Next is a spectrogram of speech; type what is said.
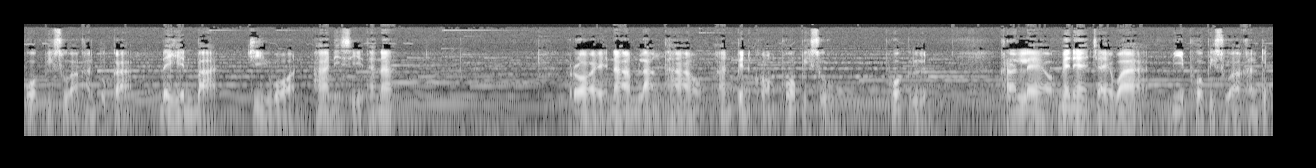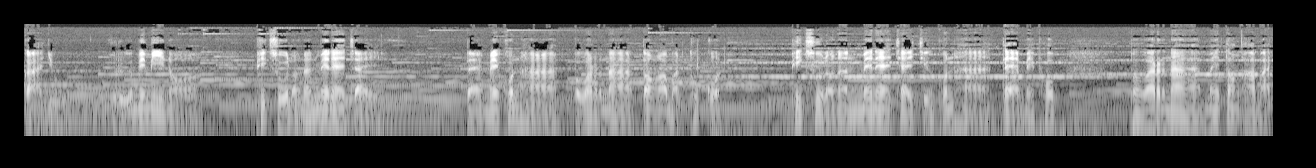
พวกภิกษุอาคันตุกะ ได้เห็นบาท จีวร ผ้านิสีธนะ รอยน้ำล้างเท้าอันเป็นของพวกภิกษุพวกอื่น ครั้นแล้วไม่แน่ใจว่ามีพวกภิกษุอาคันตุกะอยู่ หรือไม่มีหนอ ภิกษุเหล่านั้นไม่แน่ใจ แต่ไม่ค้นหาปวารณาต้องอาบัตทุกกฎภิกษุเหล่านั้นไม่แน่ใจจึงค้นหา แต่ไม่พบปวารณาไม่ต้องอาบัต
